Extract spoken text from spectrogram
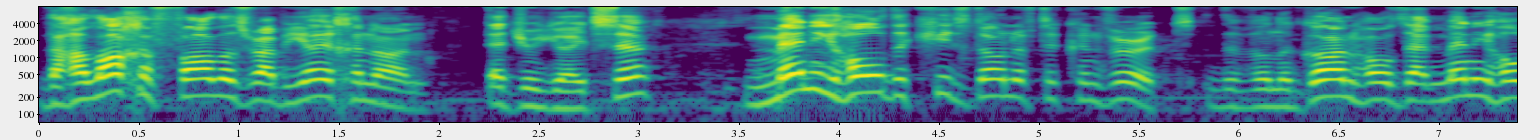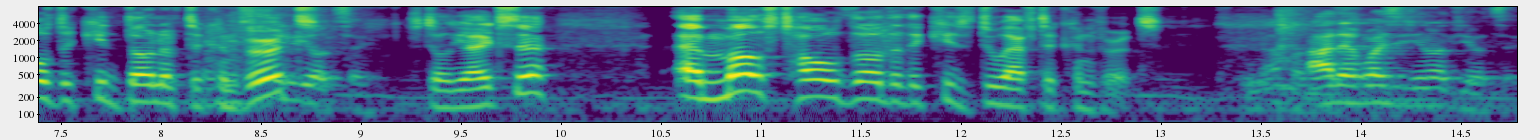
The halacha follows Rabbi Yochanan that you're Yaitze. Many hold the kids don't have to convert. The Vilna Gaon holds that many hold the kid don't have to convert. still Yotze. Still Yaitze. And most hold though that the kids do have to convert. Otherwise, you're not yotze.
